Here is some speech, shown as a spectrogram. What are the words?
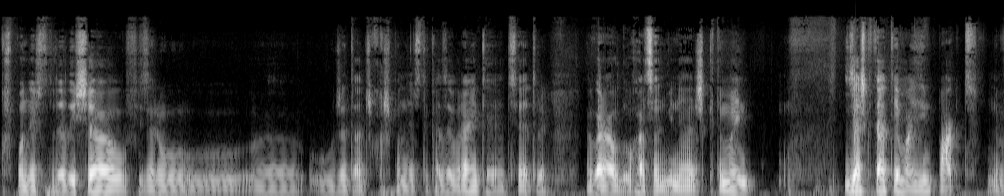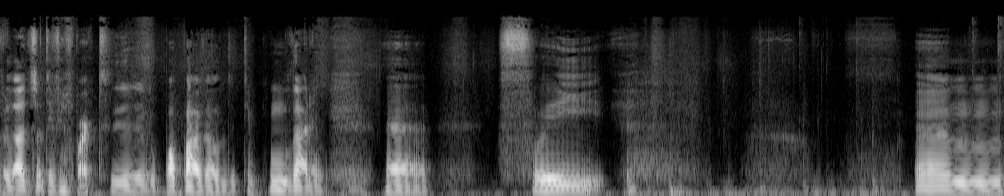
correspondentes da Show, fizeram o, o, jantar dos correspondentes da Casa Branca, etc. Agora há o do Hassan Minaj, que também. E acho que está a ter mais impacto, na verdade, já teve impacto palpável de tipo mudarem. Uh, foi. Um,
